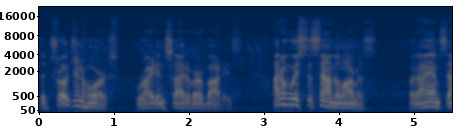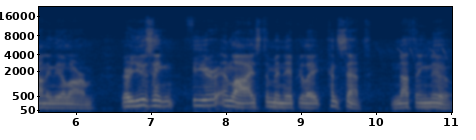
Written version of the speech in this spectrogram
the Trojan horse right inside of our bodies. I don't wish to sound alarmist, but I am sounding the alarm. They're using fear and lies to manipulate consent. Nothing new.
